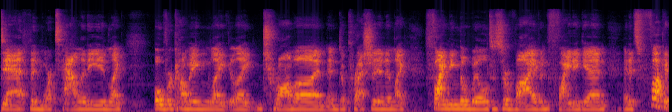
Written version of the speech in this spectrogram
death and mortality and like overcoming like like trauma and, and depression and like finding the will to survive and fight again and it's fucking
